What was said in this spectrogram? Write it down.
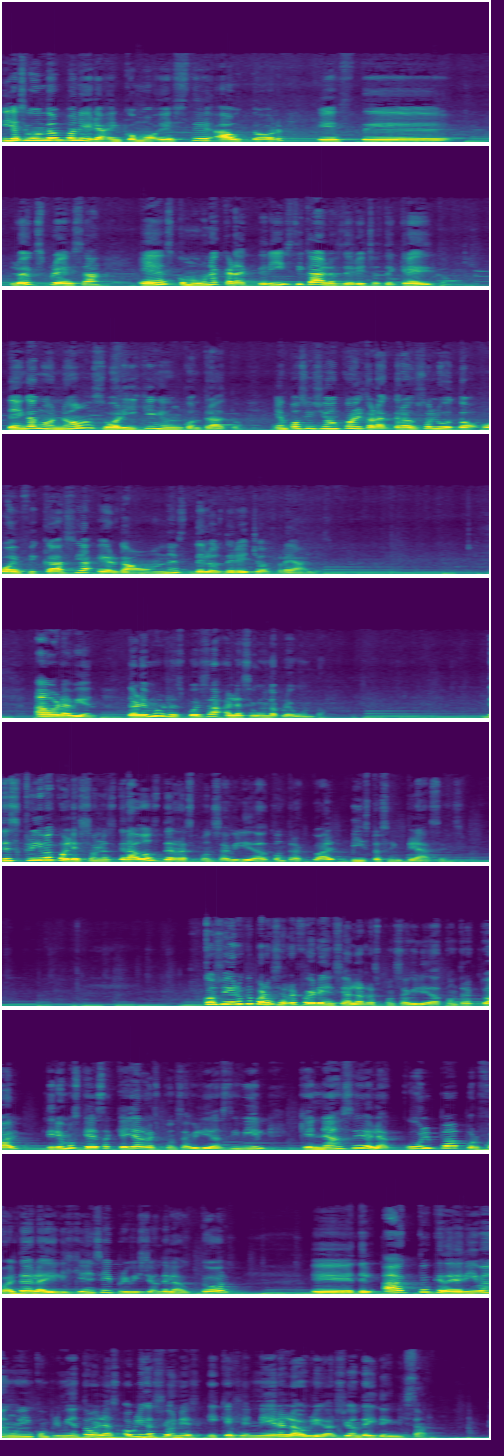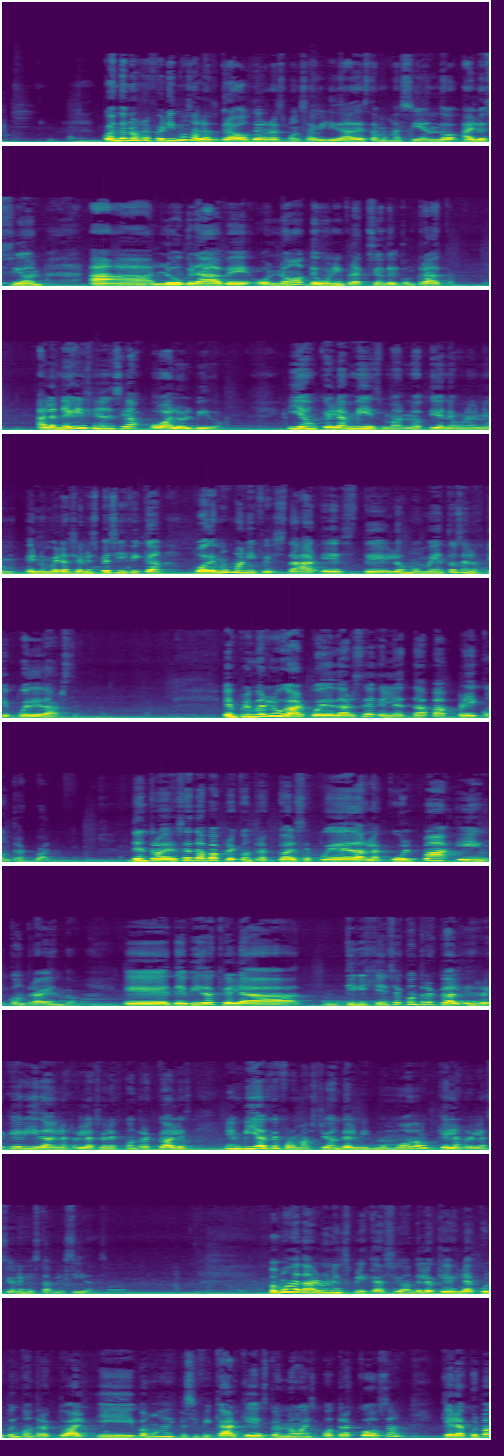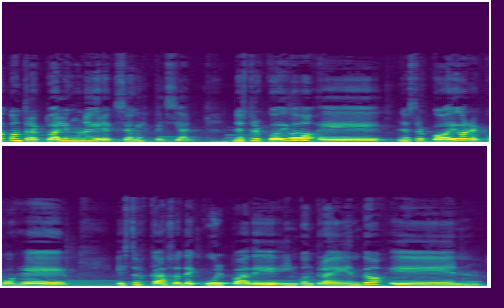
Y la segunda manera en cómo este autor este, lo expresa es como una característica de los derechos de crédito, tengan o no su origen en un contrato, en posición con el carácter absoluto o eficacia erga omnes de los derechos reales. Ahora bien, daremos respuesta a la segunda pregunta. Describa cuáles son los grados de responsabilidad contractual vistos en clases. Considero que para hacer referencia a la responsabilidad contractual, diremos que es aquella responsabilidad civil que nace de la culpa por falta de la diligencia y previsión del autor eh, del acto que deriva en un incumplimiento de las obligaciones y que genera la obligación de indemnizar. Cuando nos referimos a los grados de responsabilidad estamos haciendo alusión a lo grave o no de una infracción del contrato, a la negligencia o al olvido y aunque la misma no tiene una enumeración específica, podemos manifestar este, los momentos en los que puede darse. En primer lugar, puede darse en la etapa precontractual. Dentro de esa etapa precontractual se puede dar la culpa en contraendo, eh, debido a que la diligencia contractual es requerida en las relaciones contractuales en vías de formación del mismo modo que las relaciones establecidas. Vamos a dar una explicación de lo que es la culpa contractual y vamos a especificar que esto no es otra cosa que la culpa contractual en una dirección especial. Nuestro código, eh, nuestro código recoge estos casos de culpa de incontraendo en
